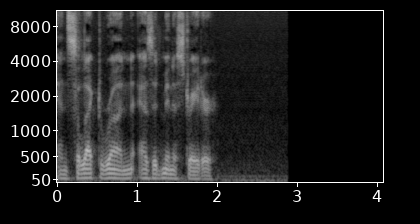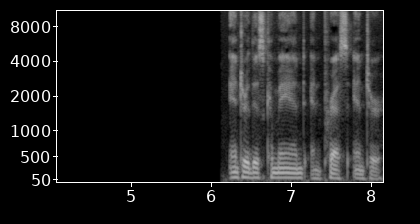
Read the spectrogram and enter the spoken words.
and select Run as administrator. Enter this command and press Enter.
